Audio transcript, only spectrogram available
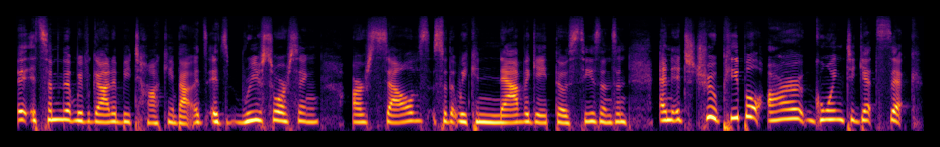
it's something that we've got to be talking about. It's it's resourcing ourselves so that we can navigate those seasons. And and it's true, people are going to get sick.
